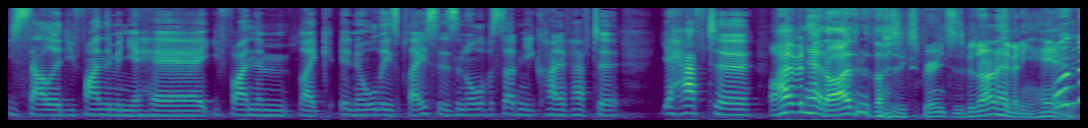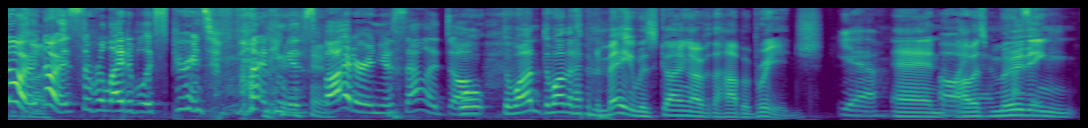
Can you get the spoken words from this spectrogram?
your salad, you find them in your hair, you find them like in all these places, and all of a sudden you kind of have to you have to. I haven't had either of those experiences, but I don't have any hair. Well, no, so- no, it's the relatable experience of finding a spider in your salad, Dom. Well, the one the one that happened to me was going over the Harbour Bridge. yeah, and Oh, I was yeah, moving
